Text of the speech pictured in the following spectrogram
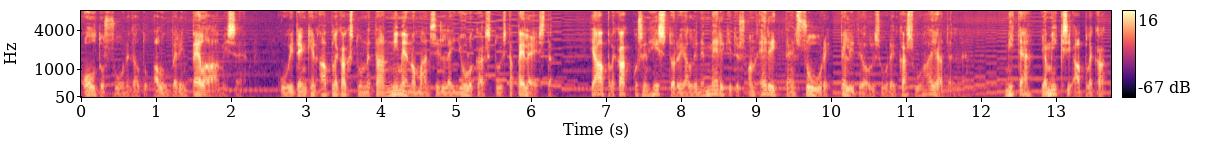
oltu suunniteltu alun perin pelaamiseen. Kuitenkin Apple 2 tunnetaan nimenomaan sille julkaistuista peleistä, ja Apple 2 historiallinen merkitys on erittäin suuri peliteollisuuden kasvua ajatellen. Mitä ja miksi Apple 2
